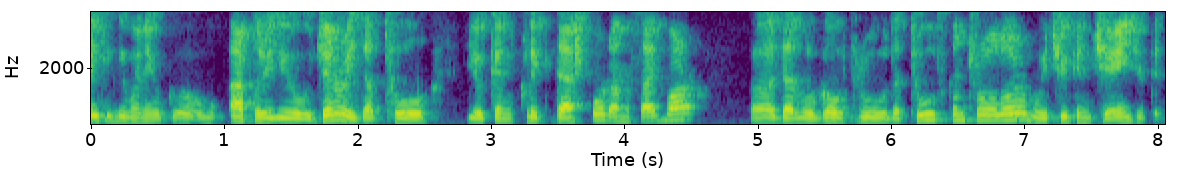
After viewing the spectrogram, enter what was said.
basically when you after you generate that tool you can click dashboard on the sidebar uh, that will go through the tools controller which you can change you can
